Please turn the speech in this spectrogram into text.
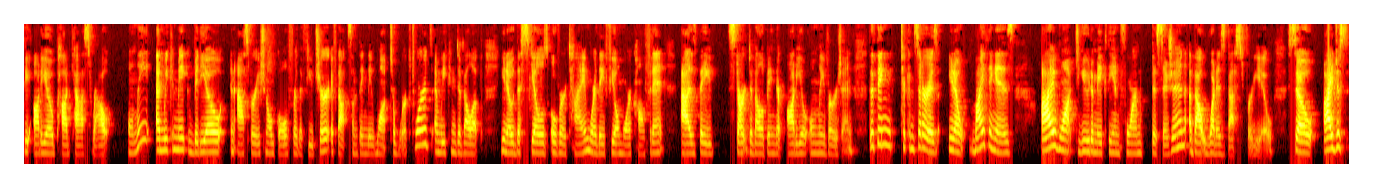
the audio podcast route only and we can make video an aspirational goal for the future if that's something they want to work towards and we can develop you know the skills over time where they feel more confident as they start developing their audio only version the thing to consider is you know my thing is I want you to make the informed decision about what is best for you. So I just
